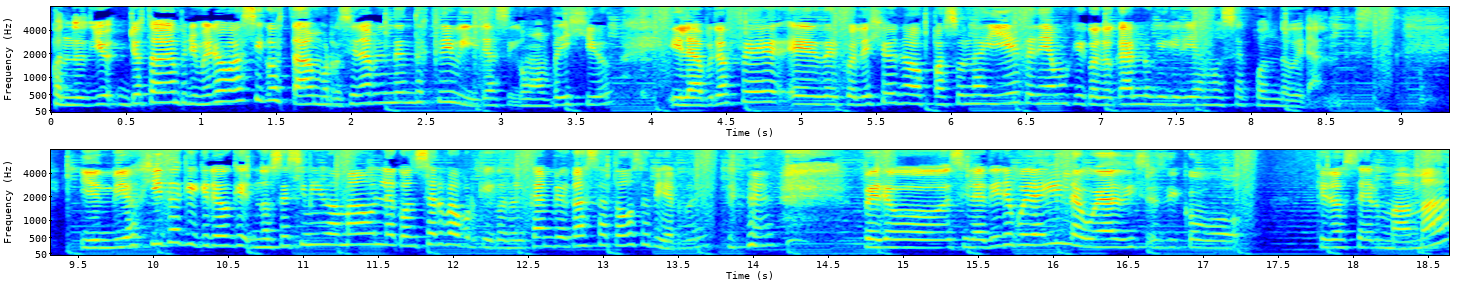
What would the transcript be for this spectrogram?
Cuando yo, yo estaba en primero básico, estábamos recién aprendiendo a escribir, así como brígido, y la profe eh, del colegio nos pasó una guía y teníamos que colocar lo que queríamos ser cuando grandes. Y en mi hojita, que creo que, no sé si mi mamá aún la conserva, porque con el cambio de casa todo se pierde, pero si la tiene por ahí, la weá dice así como, quiero ser mamá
